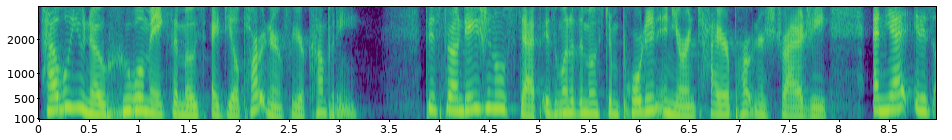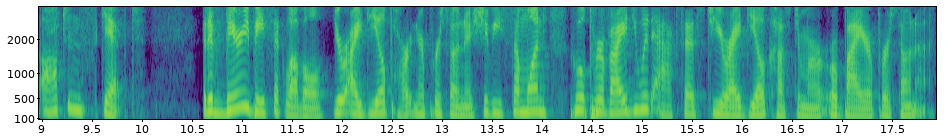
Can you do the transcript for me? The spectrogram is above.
how will you know who will make the most ideal partner for your company? This foundational step is one of the most important in your entire partner strategy, and yet it is often skipped. At a very basic level, your ideal partner persona should be someone who will provide you with access to your ideal customer or buyer persona.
